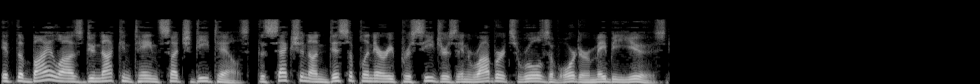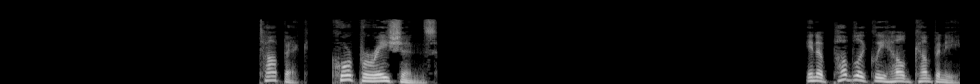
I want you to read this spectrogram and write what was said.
If the bylaws do not contain such details, the section on disciplinary procedures in Robert's Rules of Order may be used. Corporations In a publicly held company,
